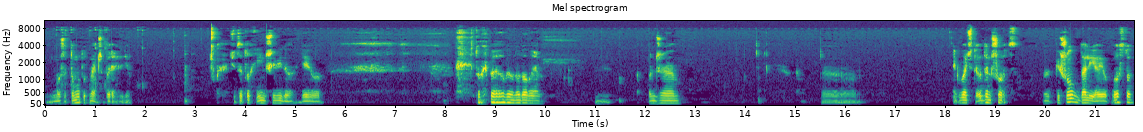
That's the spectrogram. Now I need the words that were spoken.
може тому тут менше переглядів. Чи це трохи інше відео. Я його трохи переробив, ну добре. Отже. е, Як бачите, один шорт пішов, далі я його просто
